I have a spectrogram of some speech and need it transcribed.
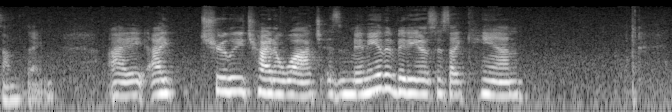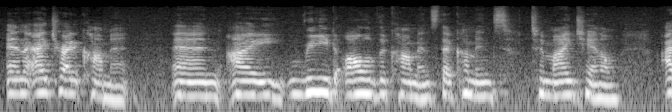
something. I, I truly try to watch as many of the videos as I can and I try to comment and I read all of the comments that come into my channel. I,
